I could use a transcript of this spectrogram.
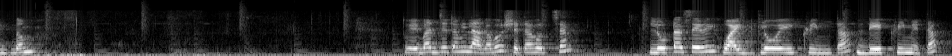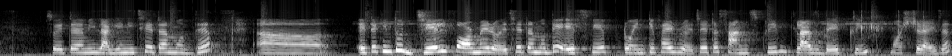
একদম তো এবার যেটা আমি লাগাবো সেটা হচ্ছে লোটাসের এই হোয়াইট গ্লো এই ক্রিমটা, ডে ক্রিম এটা। সো এটা আমি লাগিয়ে নিচ্ছি এটার মধ্যে। এটা কিন্তু জেল ফর্মে রয়েছে, এটার মধ্যে এসপিএফ টোয়েন্টি ফাইভ রয়েছে, এটা sunscreen plus day cream, moisturiser.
